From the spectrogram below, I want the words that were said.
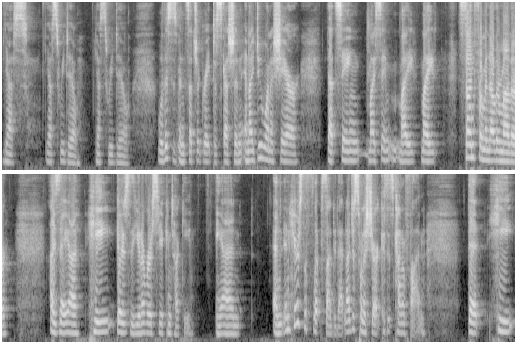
Yes, yes, we do. Yes, we do. Well, this has been such a great discussion, and I do want to share that saying. My same, my my son from another mother, Isaiah. He goes to the University of Kentucky, and and and here's the flip side of that. And I just want to share it because it's kind of fun. That he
